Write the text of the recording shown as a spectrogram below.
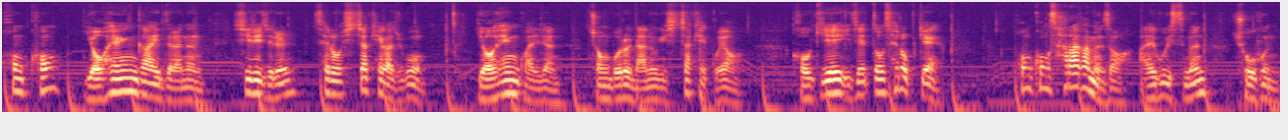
홍콩 여행 가이드라는 시리즈를 새로 시작해가지고 여행 관련 정보를 나누기 시작했고요. 거기에 이제 또 새롭게 홍콩 살아가면서 알고 있으면 좋은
